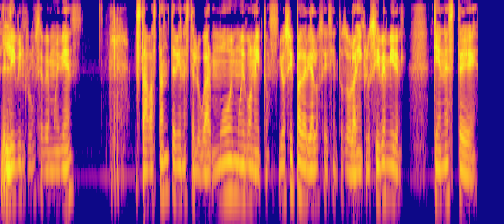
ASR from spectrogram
living room se ve muy bien. Está bastante bien este lugar, muy muy bonito. Yo sí pagaría los 600 dólares. Inclusive, miren, tiene este,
